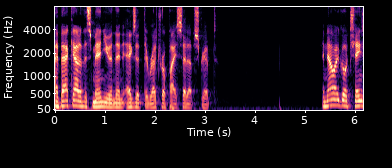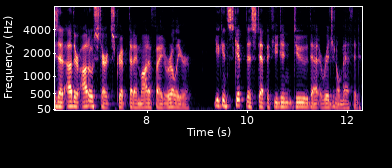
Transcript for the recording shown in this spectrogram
I back out of this menu and then exit the RetroPie setup script. And now I go change that other auto start script that I modified earlier. You can skip this step if you didn't do that original method.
